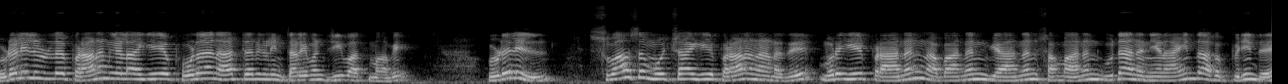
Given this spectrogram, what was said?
உடலில் உள்ள பிராணன்களாகிய புல நாற்றர்களின் தலைவன் ஜீவாத்மாவே. உடலில் சுவாச மூச்சாகிய பிராணனானது முறையே பிராணன் அபானன் வியானன் சமானன் உதானன் என ஐந்தாக பிரிந்து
